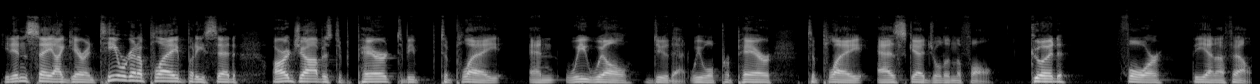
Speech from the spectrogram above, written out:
He didn't say I guarantee we're going to play, but he said our job is to prepare to be to play and we will do that. We will prepare to play as scheduled in the fall. Good for the NFL.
